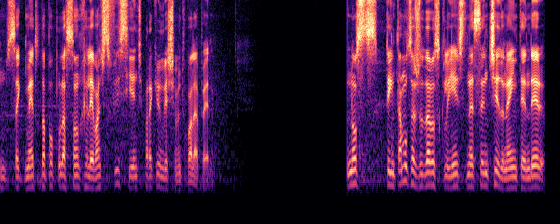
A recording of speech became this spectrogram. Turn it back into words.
um segmento da população relevante o suficiente para que o investimento valha a pena nós tentamos ajudar os clientes nesse sentido, né? Entender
